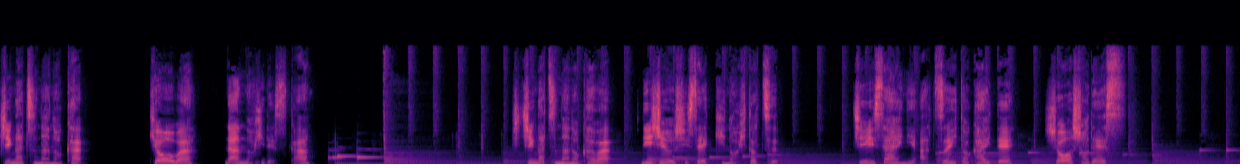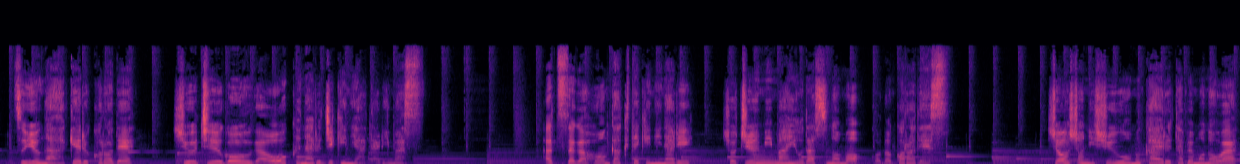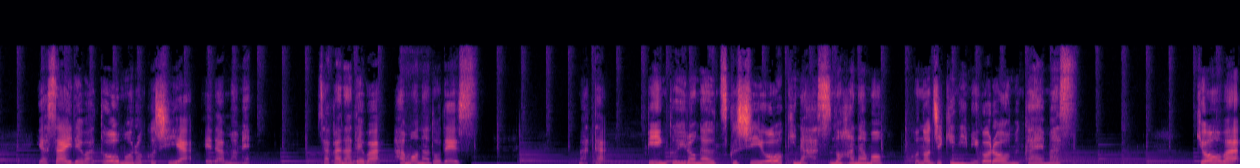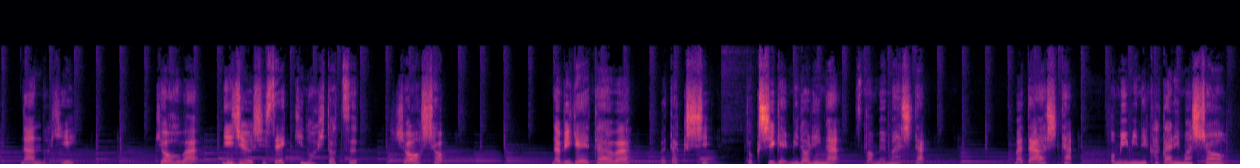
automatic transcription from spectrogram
7月7日、今日は何の日ですか ?7 月7日は二十四節気の一つ、小さいに暑いと書いて少暑です。梅雨が明ける頃で集中豪雨が多くなる時期にあたります。暑さが本格的になり、暑中見舞いを出すのもこの頃です。少々に旬を迎える食べ物は、野菜ではトウモロコシや枝豆、魚ではハモなどです。また、ピンク色が美しい大きなハスの花もこの時期に見頃を迎えます。今日は何の日？今日は二十四節気の一つ、少々。ナビゲーターは私、徳重みどりが務めました。また明日お耳にかかりましょう。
